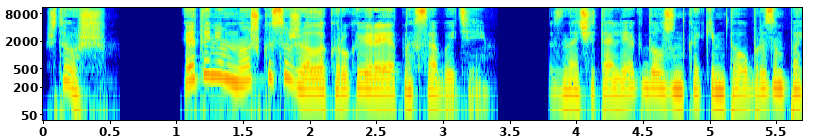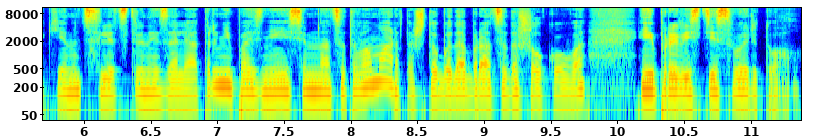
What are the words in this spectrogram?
«Что ж, это немножко сужало круг вероятных событий. Значит, Олег должен каким-то образом покинуть следственный изолятор не позднее 17 марта, чтобы добраться до Шелкова и провести свой ритуал.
